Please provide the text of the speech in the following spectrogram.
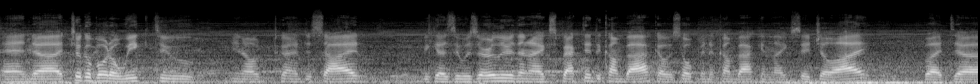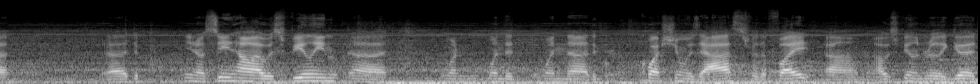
and uh, it took about a week to, you know, kind of decide because it was earlier than I expected to come back. I was hoping to come back in like say July, but uh, uh, you know, seeing how I was feeling uh, when when the when uh, the question was asked for the fight, um, I was feeling really good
